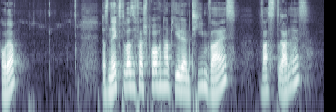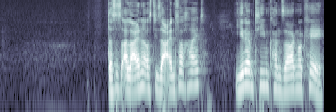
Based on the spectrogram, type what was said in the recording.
oder? Das nächste, was ich versprochen habe, jeder im Team weiß, was dran ist das ist alleine aus dieser Einfachheit. Jeder im Team kann sagen, okay,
